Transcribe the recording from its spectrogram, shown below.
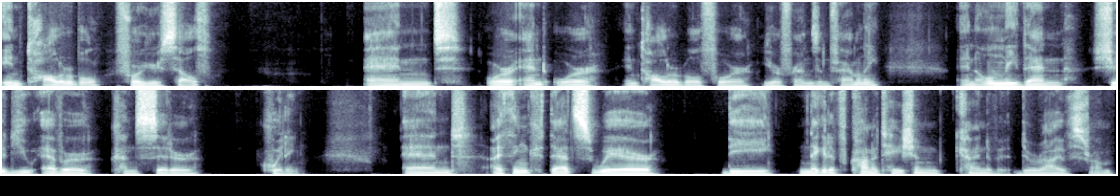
intolerable for yourself, and or and or intolerable for your friends and family. And only then should you ever consider quitting. And I think that's where the negative connotation kind of derives from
